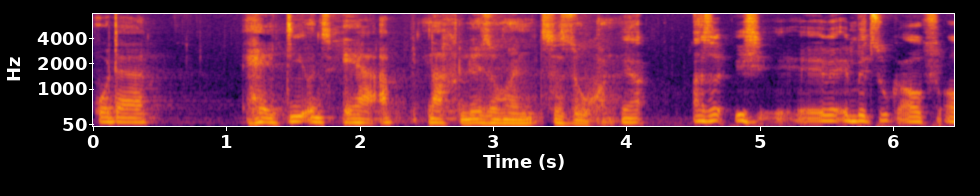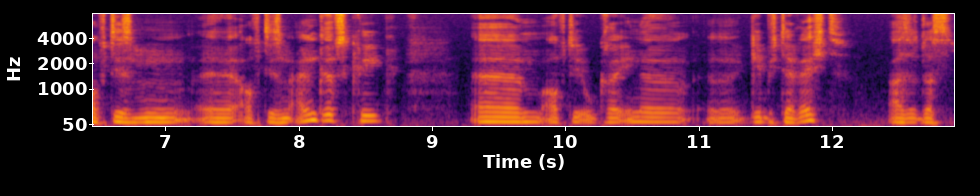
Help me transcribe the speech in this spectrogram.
oder hält die uns eher ab, nach Lösungen zu suchen? Ja, also ich äh, in Bezug auf, auf, diesen, äh, auf diesen Angriffskrieg ähm, auf die Ukraine äh, gebe ich dir recht. Also dass,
